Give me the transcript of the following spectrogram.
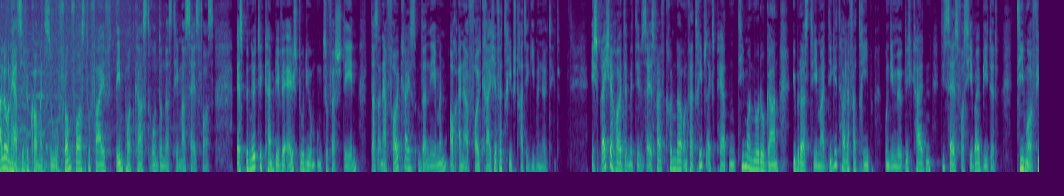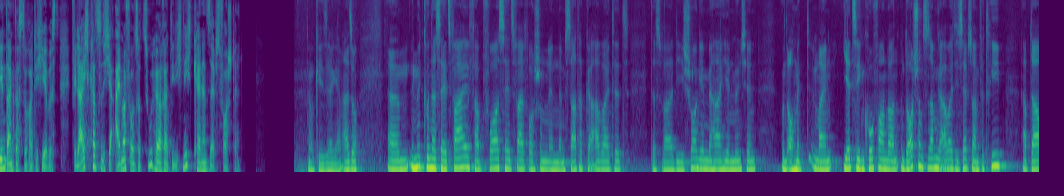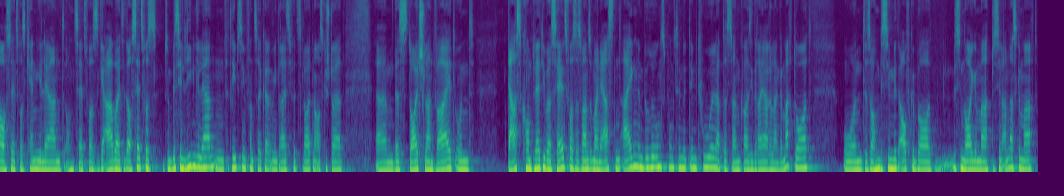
Hallo und herzlich willkommen zu From Force to Five, dem Podcast rund um das Thema Salesforce. Es benötigt kein BWL-Studium, um zu verstehen, dass ein erfolgreiches Unternehmen auch eine erfolgreiche Vertriebsstrategie benötigt. Ich spreche heute mit dem Sales5-Gründer und Vertriebsexperten Timon Nurdogan über das Thema digitaler Vertrieb und die Möglichkeiten, die Salesforce hierbei bietet. Timur, vielen Dank, dass du heute hier bist. Vielleicht kannst du dich ja einmal für unsere Zuhörer, die dich nicht kennen, selbst vorstellen. Okay, sehr gern. Also ähm, Mitgründer Sales5, habe vor Sales5 auch schon in einem Startup gearbeitet. Das war die Shore GmbH hier in München und auch mit meinen jetzigen Co-Foundern dort schon zusammengearbeitet. Ich selbst war im Vertrieb, habe da auch Salesforce kennengelernt, auch mit Salesforce gearbeitet, auch Salesforce so ein bisschen lieben gelernt, ein Vertriebsteam von circa irgendwie 30, 40 Leuten ausgesteuert. Ähm, das deutschlandweit und das komplett über Salesforce. Das waren so meine ersten eigenen Berührungspunkte mit dem Tool. Habe das dann quasi drei Jahre lang gemacht dort und das auch ein bisschen mit aufgebaut, ein bisschen neu gemacht, ein bisschen anders gemacht.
